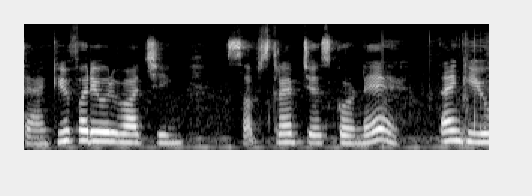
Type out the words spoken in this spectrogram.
Thank you for your watching. Subscribe చేసుకోండి. Thank you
